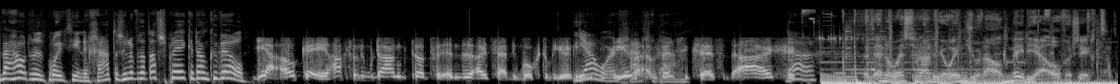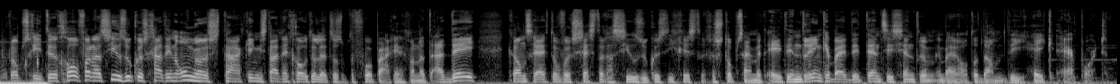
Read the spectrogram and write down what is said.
we houden het project in de gaten. Zullen we dat afspreken? Dank u wel. Ja, oké. Hartelijk bedankt dat we in de uitzending mochten bij jullie. Ja hoor, veel succes. Dag. Het NOS Radio en Journaal Media Overzicht. Wordt opschieten. De golf van asielzoekers gaat in hongerstaking. Staat in grote letters op de voorpagina van het AD. Krant schrijft over 60 asielzoekers die gisteren gestopt zijn met eten en drinken... bij het detentiecentrum bij Rotterdam, die Heek Airport.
